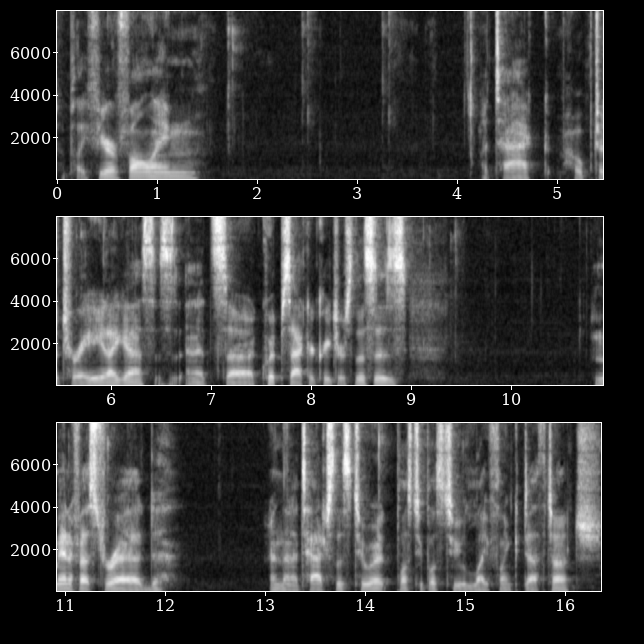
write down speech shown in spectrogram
So play Fear of Falling. Attack, hope to trade, I guess. This is, and it's uh, equip sack a creature. So this is manifest dread and then attach this to it. Plus two, plus two, lifelink deathtouch.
